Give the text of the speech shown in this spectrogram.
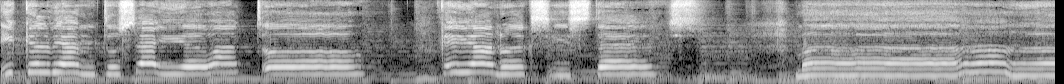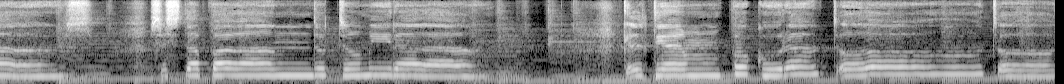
y que el viento se lleva todo, que ya no existes más. Se está apagando tu mirada, que el tiempo cura todo, todo,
